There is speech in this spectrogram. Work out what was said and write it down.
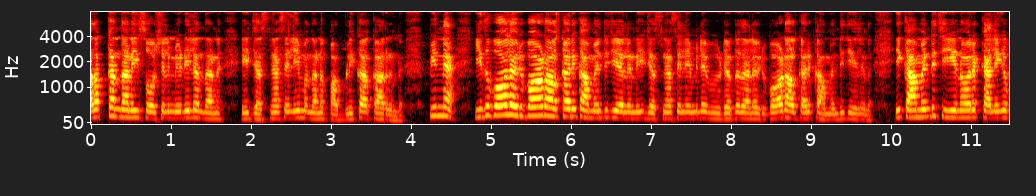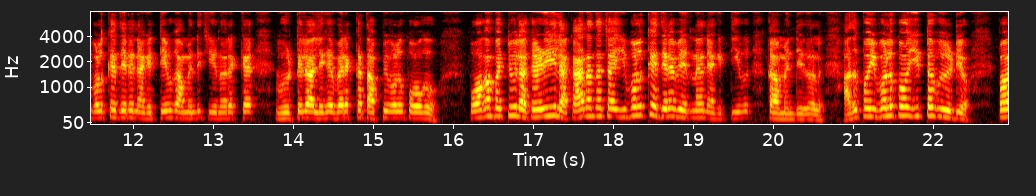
അതൊക്കെ എന്താണ്? ഈ സോഷ്യൽ മീഡിയയിൽ എന്താണ്? ഈ ജസ്ന സലീം എന്താണ് പബ്ലിക് ആക്കാറുണ്ട്. പിന്നെ ഇതുപോലെ ഒരുപാട് ആൾക്കാർ കമന്റ് ചെയ്യലുണ്ട്. ഈ ജസ്ന സലീമിന്റെ വീഡിയോക്ക് തല ഒരുപാട് ആൾക്കാർ കമന്റ് ചെയ്യലുണ്ട്. ഈ കമന്റ് ചെയ്യണവരൊക്കെ അല്ലെങ്കിൽ ഇവൾക്കെതിരെ നെഗറ്റീവ് കമന്റ് ചെയ്യണവരൊക്കെ വീട്ടിലോ അല്ലെങ്കിൽ ഇവരൊക്കെ തപ്പി ഇവൾ പോകുമോ പോകാൻ പറ്റൂല കഴിയില്ല. കാരണം എന്താ വെച്ചാൽ ഇവൾക്കെതിരെ വരുന്ന നെഗറ്റീവ് കമന്റുകൾ അതിപ്പോൾ ഇവളിപ്പോൾ ഇട്ട വീഡിയോ ഇപ്പോൾ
